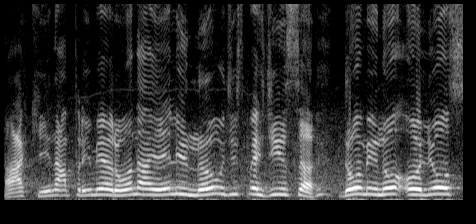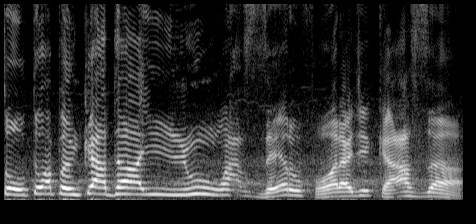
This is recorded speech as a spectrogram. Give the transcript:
Aqui na primeirona ele não desperdiça. Dominou, olhou, soltou a pancada e 1 a 0 fora de casa.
